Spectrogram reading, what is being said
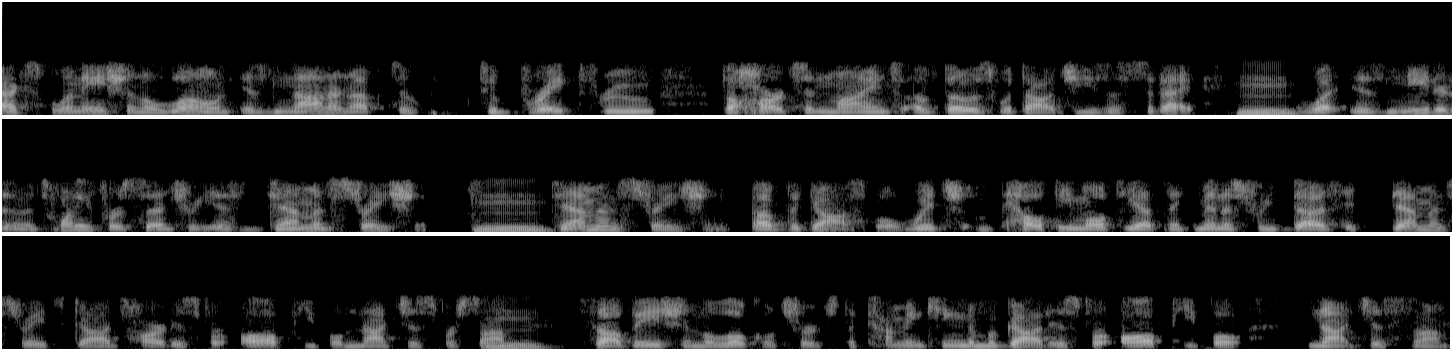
explanation alone is not enough to to break through the hearts and minds of those without Jesus today. Hmm. What is needed in the 21st century is demonstration Hmm. demonstration of the gospel, which healthy multi ethnic ministry does. It demonstrates God's heart is for all people, not just for some. Hmm. Salvation, the local church, the coming kingdom of God is for all people, not just some.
